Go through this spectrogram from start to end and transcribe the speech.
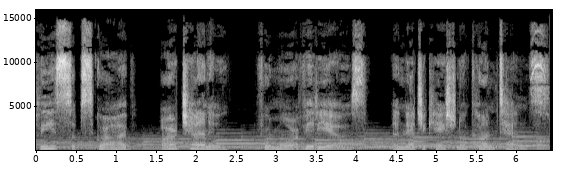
Please subscribe our channel for more videos and educational contents.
